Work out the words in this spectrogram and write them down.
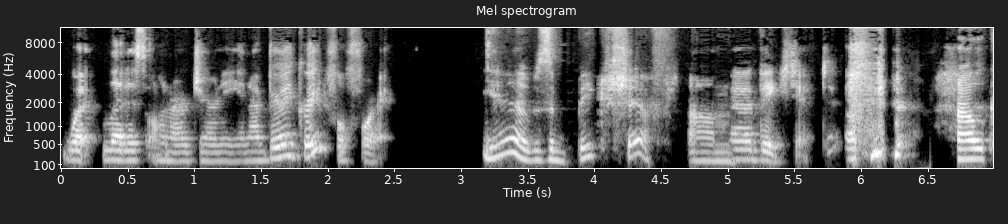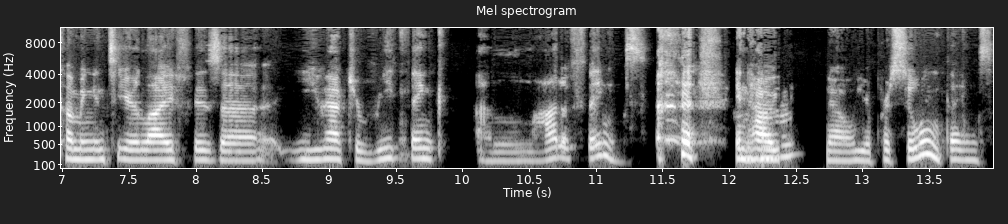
what led us on our journey and i'm very grateful for it. Yeah it was a big shift um a big shift. child coming into your life is uh you have to rethink a lot of things in mm-hmm. how you know you're pursuing things.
